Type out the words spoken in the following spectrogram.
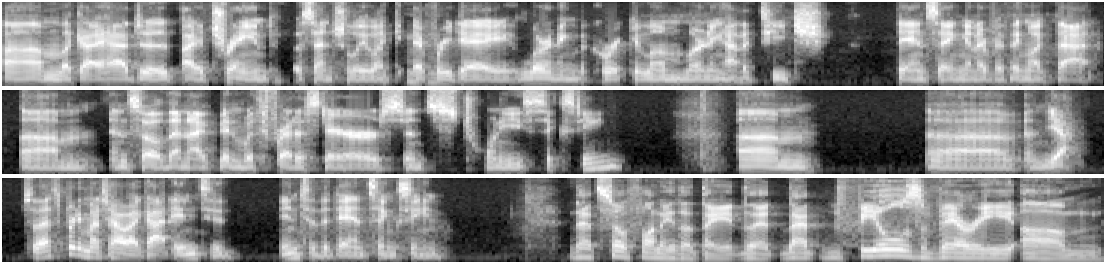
Um, like I had to, I trained essentially like Mhm. every day, learning the curriculum, learning how to teach dancing and everything like that. Um, and so then I've been with Fred Astaire since 2016. Um, uh, and yeah, so that's pretty much how I got into into the dancing scene. That's so funny that they that that feels very um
